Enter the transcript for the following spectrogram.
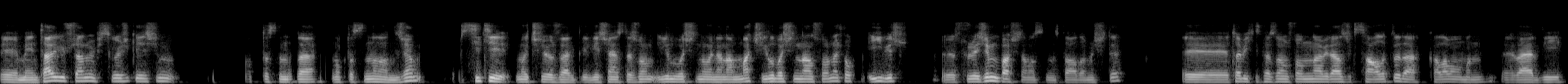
E, mental güçlenme, psikolojik gelişim noktasında noktasından alacağım. City maçı özellikle geçen sezon yılbaşında oynanan maç yılbaşından sonra çok iyi bir e, sürecin başlamasını sağlamıştı. E, tabii ki sezon sonuna birazcık sağlıklı da kalamamanın e, verdiği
